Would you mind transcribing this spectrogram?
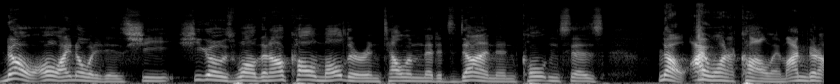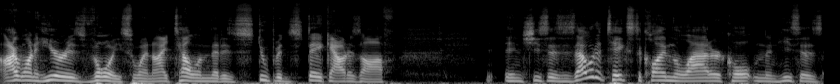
No, oh, I know what it is. She, she goes, Well, then I'll call Mulder and tell him that it's done. And Colton says, no, I want to call him. I'm to I want to hear his voice when I tell him that his stupid stakeout is off. And she says, Is that what it takes to climb the ladder, Colton? And he says,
